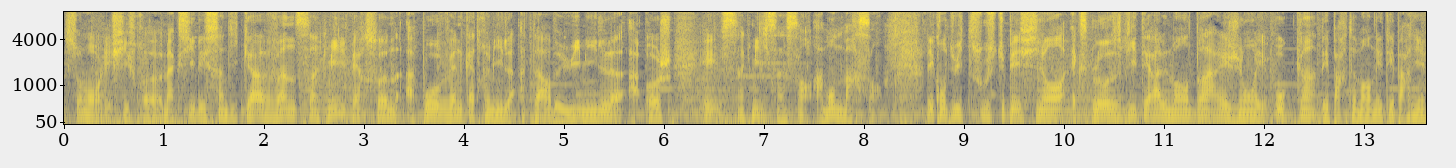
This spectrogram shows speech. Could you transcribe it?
Selon les chiffres maxi des syndicats, 25 000 personnes à Pau, 24 000 à Tarbes, 8 000 à Hoche et 5 500 à Mont-de-Marsan. Les conduites sous stupéfiants explosent littéralement dans la région et aucun département n'est épargné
